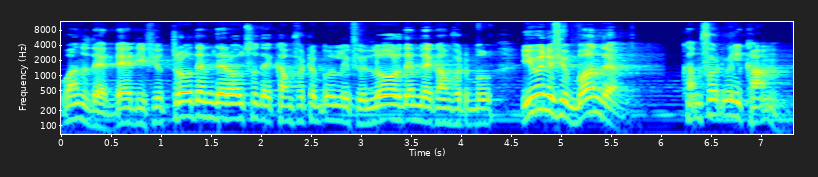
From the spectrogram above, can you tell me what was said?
Once they're dead, if you throw them there also they're comfortable, if you lower them they're comfortable, even if you burn them, comfort will come.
